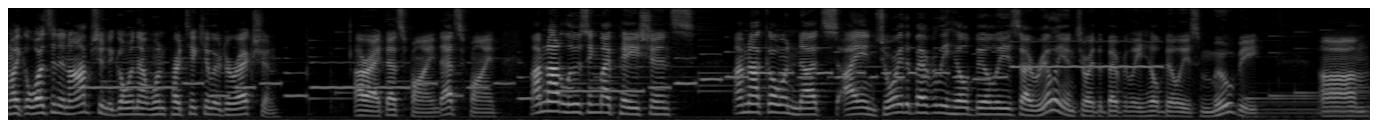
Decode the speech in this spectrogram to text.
Like, it wasn't an option to go in that one particular direction. Alright, that's fine, that's fine. I'm not losing my patience. I'm not going nuts. I enjoy the Beverly Hillbillies. I really enjoyed the Beverly Hillbillies movie. Um,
